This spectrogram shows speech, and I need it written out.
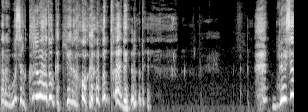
たら、むしろ車がどっか消える方がもっとあり得るで。でしょ？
